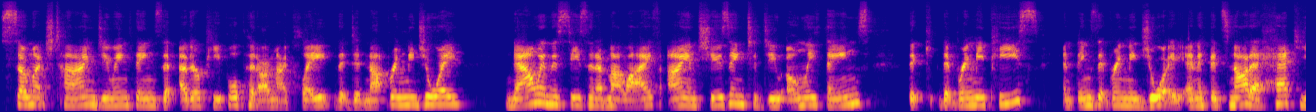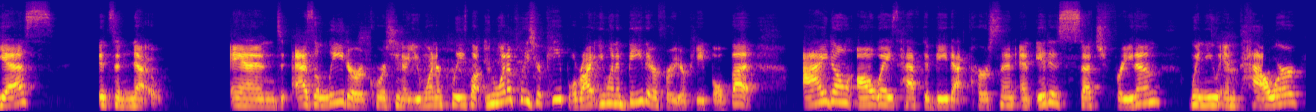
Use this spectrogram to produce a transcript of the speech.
so much time doing things that other people put on my plate that did not bring me joy. Now, in this season of my life, I am choosing to do only things that, that bring me peace and things that bring me joy. And if it's not a heck yes, it's a no. And as a leader, of course, you know, you want to please you want to please your people, right? You want to be there for your people. But I don't always have to be that person. And it is such freedom when you empower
